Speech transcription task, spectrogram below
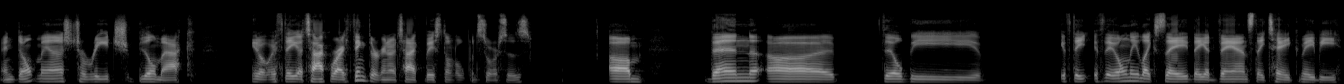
and don't manage to reach Bilmak, you know, if they attack where I think they're going to attack based on open sources, um, then uh, they'll be if they if they only like say they advance, they take maybe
